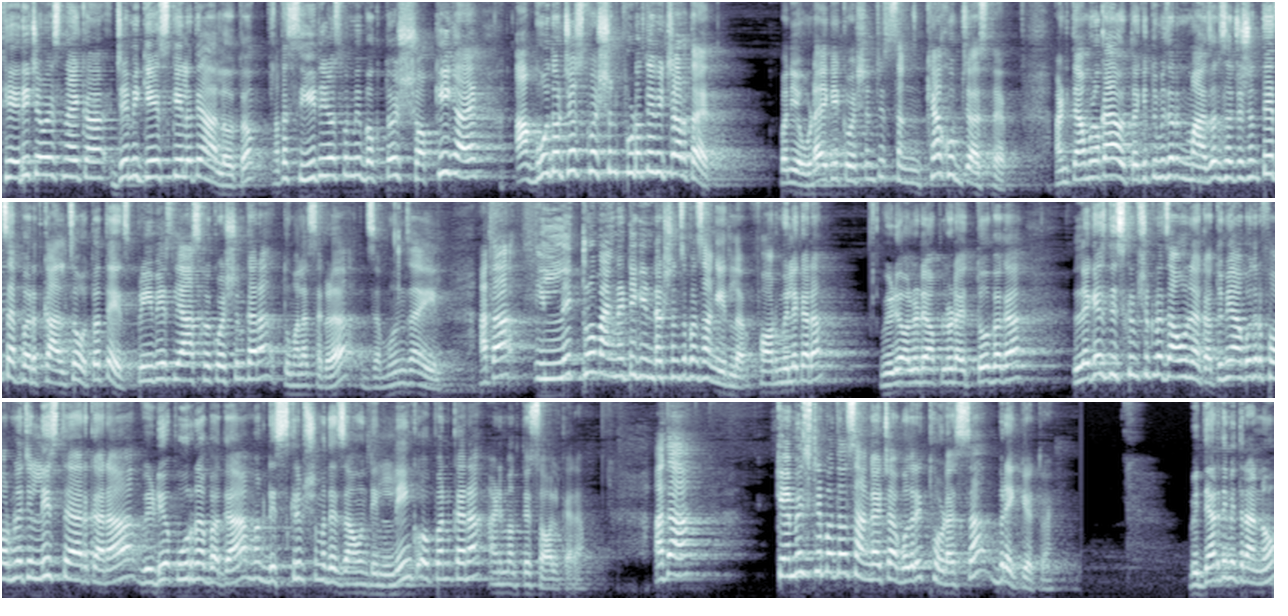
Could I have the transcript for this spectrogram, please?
थेअरीच्या वेळेस नाही का जे मी गेस केलं ते आलं होतं. आता सीईटी वेळेस पण मी बघतोय शॉकिंग आहे. अगोदरचेच क्वेश्चन पुढे ते विचारतायत. पण एवढा आहे की क्वेश्चनची संख्या खूप जास्त आहे. आणि त्यामुळं काय होतं की तुम्ही जर माझं सजेशन तेच आहे परत कालचं होतं तेच. प्रिव्हियसली आस्क क्वेश्चन करा तुम्हाला सगळं जमून जाईल. आता इलेक्ट्रोमॅग्नेटिक इंडक्शनचं पण सांगितलं. फॉर्म्युले करा. व्हिडिओ ऑलरेडी अपलोड आहे. तो बघा. लगेच डिस्क्रिप्शनकडे जाऊ नका. तुम्ही अगोदर फॉर्म्युलेची लिस्ट तयार करा. व्हिडिओ पूर्ण बघा. मग डिस्क्रिप्शनमध्ये जाऊन ती लिंक ओपन करा आणि मग ते सॉल्व करा. आता केमिस्ट्रीबद्दल सांगायच्या अगोदर एक थोडासा ब्रेक घेतोय. विद्यार्थी मित्रांनो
